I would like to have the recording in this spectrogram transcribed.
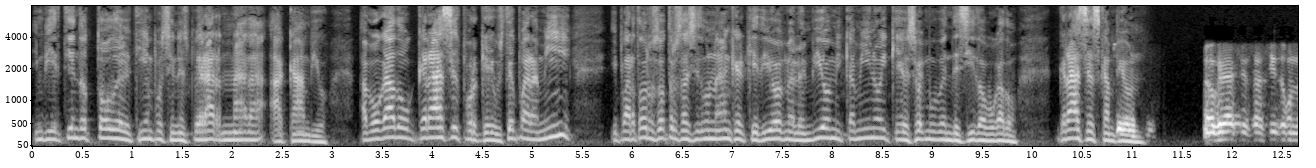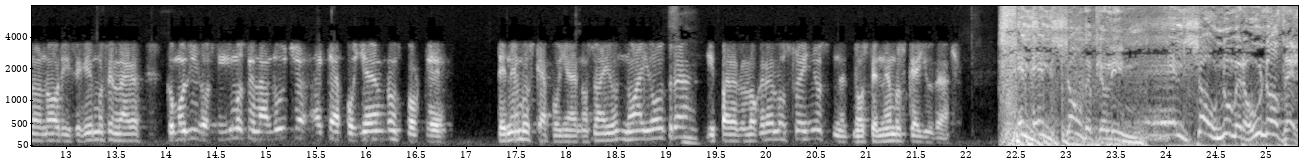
invirtiendo todo el tiempo sin esperar nada a cambio. Abogado, gracias porque usted para mí y para todos nosotros ha sido un ángel que Dios me lo envió en mi camino y que soy muy bendecido, abogado. Gracias, campeón. No, gracias, ha sido un honor y seguimos en la, como digo, seguimos en la lucha, hay que apoyarnos porque tenemos que apoyarnos, no hay, no hay otra y para lograr los sueños nos tenemos que ayudar. El, el show de Piolín, el show número uno del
